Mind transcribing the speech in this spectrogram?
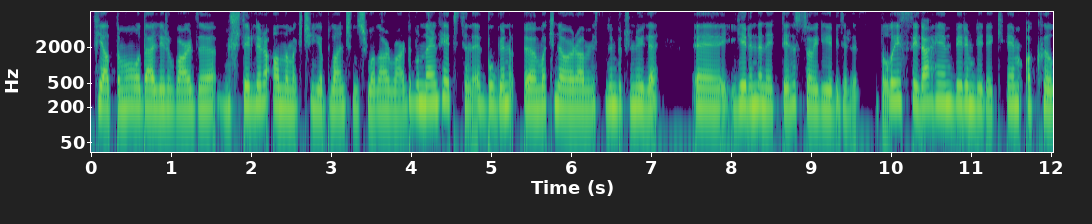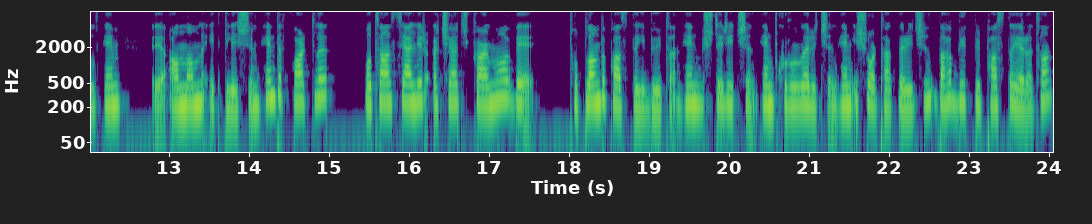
fiyatlama modelleri vardı, müşterileri anlamak için yapılan çalışmalar vardı. Bunların hepsini bugün e, makine öğrenmesinin bütünüyle e, yerinden ettiğini söyleyebiliriz. Dolayısıyla hem verimlilik, hem akıl, hem e, anlamlı etkileşim, hem de farklı potansiyelleri açığa çıkarma ve toplamda pastayı büyüten hem müşteri için hem kurumlar için hem iş ortakları için daha büyük bir pasta yaratan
